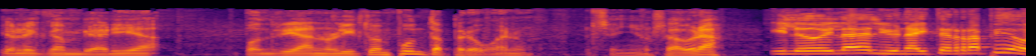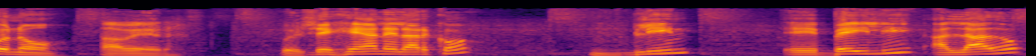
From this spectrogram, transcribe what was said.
yo le cambiaría, pondría a Nolito en punta, pero bueno, el señor sabrá. ¿Y le doy la del United rápido o no? A ver, pues. Dejea en el arco, Blind, eh, Bailey al lado,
